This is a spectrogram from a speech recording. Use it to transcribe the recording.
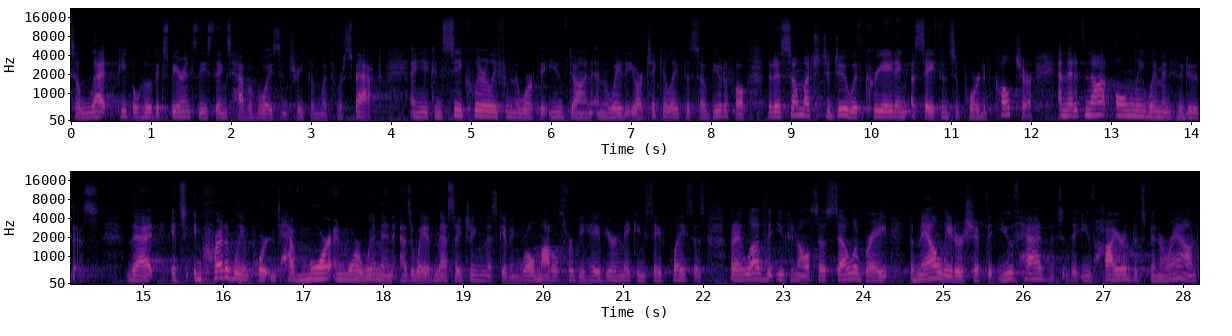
to let people who have experienced these things have a voice and treat them with respect. And you can see clearly from the work that you've done and the way that you articulate this so beautiful that it has so much to do with creating a safe and supportive culture. And that it's not only women who do this that it's incredibly important to have more and more women as a way of messaging this, giving role models for behavior, and making safe places. But I love that you can also celebrate the male leadership that you've had, that you've hired, that's been around,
